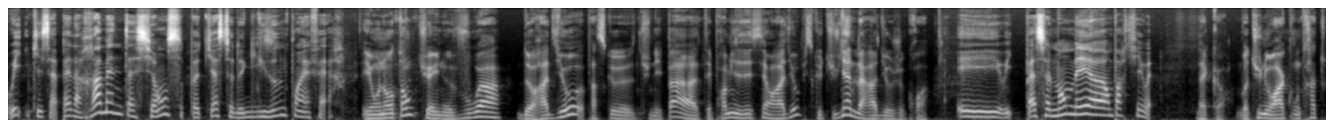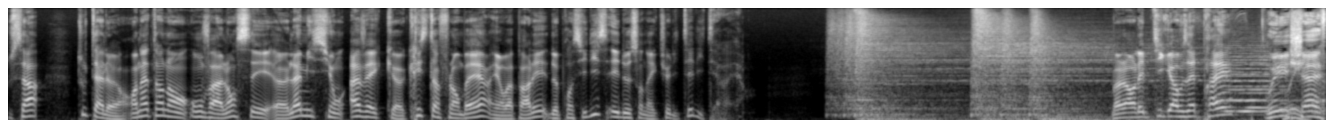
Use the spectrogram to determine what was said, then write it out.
Oui, qui s'appelle Ramène ta science, podcast de geekzone.fr. Et on entend que tu as une voix de radio parce que tu n'es pas à tes premiers essais en radio puisque tu viens de la radio, je crois. Et oui, pas seulement, mais euh, en partie, ouais. D'accord. Bon, tu nous raconteras tout ça tout à l'heure. En attendant, on va lancer euh, la mission avec euh, Christophe Lambert et on va parler de Procidis et de son actualité littéraire. Bon alors les petits gars, vous êtes prêts? Oui, chef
